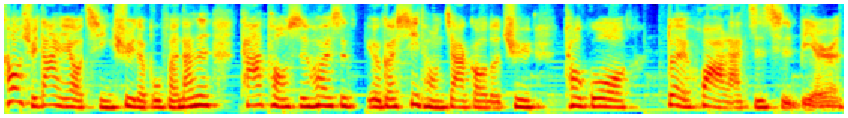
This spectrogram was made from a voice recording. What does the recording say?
，coach 当然也有情绪的部分，但是他同时会是有个系统架构的去透过对话来支持别人。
